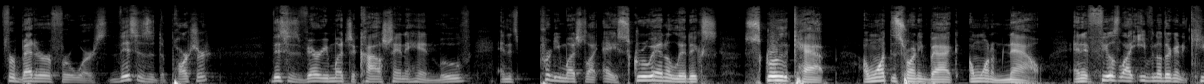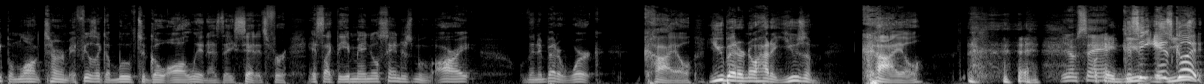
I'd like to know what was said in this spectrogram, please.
for better or for worse. This is a departure. This is very much a Kyle Shanahan move, and it's pretty much like, hey, screw analytics, screw the cap. I want this running back. I want him now. And it feels like even though they're going to keep him long term, it feels like a move to go all in, as they said. It's for it's like the Emmanuel Sanders move. All right, well, then it better work, Kyle. You better know how to use him, Kyle. You know what I'm saying? Because you- he is you- good.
